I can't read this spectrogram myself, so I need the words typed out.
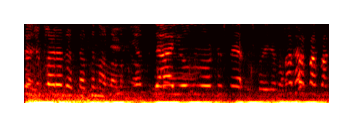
Çocuklara da satın alalım yazık. Ya yolun ortasına yapmış koyuna bak. Bak bak bak bak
